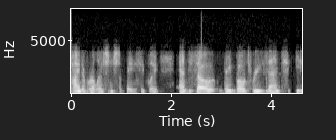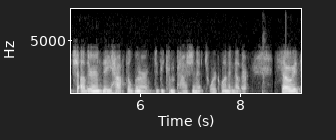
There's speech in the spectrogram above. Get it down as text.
kind of relationship, basically. And so they both resent each other and they have to learn to be compassionate toward one another. So it's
